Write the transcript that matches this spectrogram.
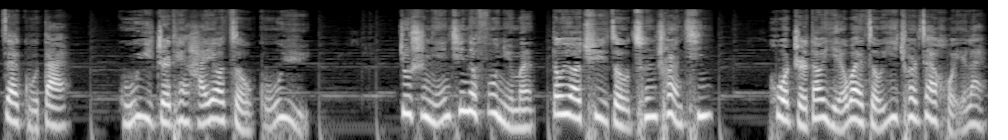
在古代，谷雨这天还要走谷雨。就是年轻的妇女们都要去走村串亲，或者到野外走一圈再回来。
